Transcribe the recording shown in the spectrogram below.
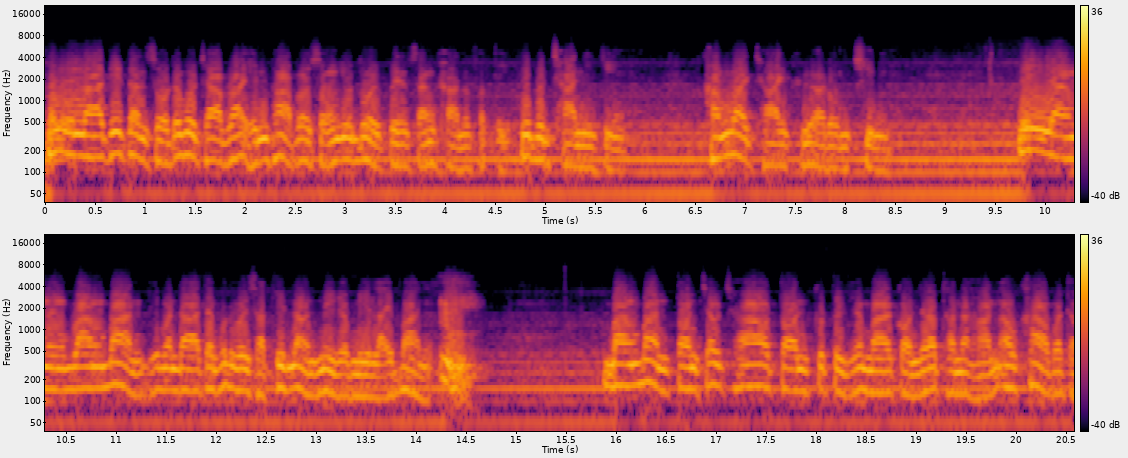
และเวลาที่ท่านสวดและบูชาพระเห็นภาพประสงค์อยู่ด้วยเป็นสังขานุสตินี่เป็นฌานจริงๆคำว่าฌานคืออารมณ์ชิน นี่อย่างหนึ่งบางบ้านที่บรรดาแต่พุทธบริษัทที่นั่งนี่ก็มีหลายบ้าน บางบ้านตอนเช้าเช้าๆตอนกุตื่นขึ้นมาก่อนจะรับทานอาหารเอาข้าวไปถ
